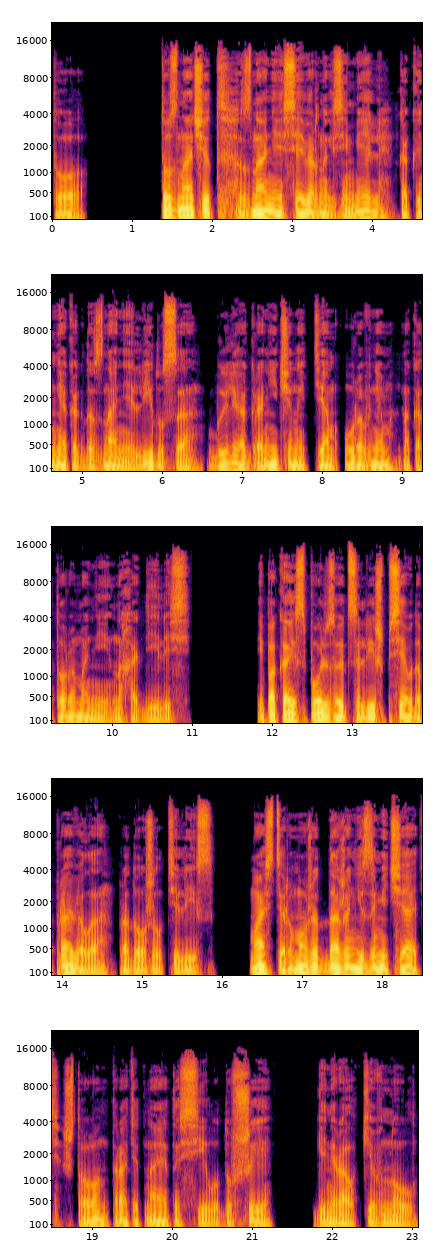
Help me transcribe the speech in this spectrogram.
то... То значит, знания северных земель, как и некогда знания Лидуса, были ограничены тем уровнем, на котором они находились. «И пока используется лишь псевдоправило», — продолжил Телис, Мастер может даже не замечать, что он тратит на это силу души. Генерал кивнул.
